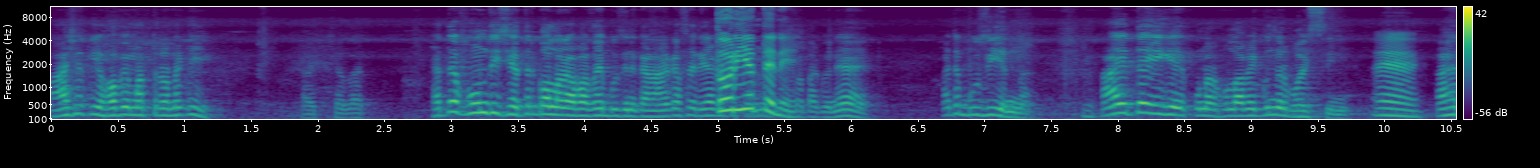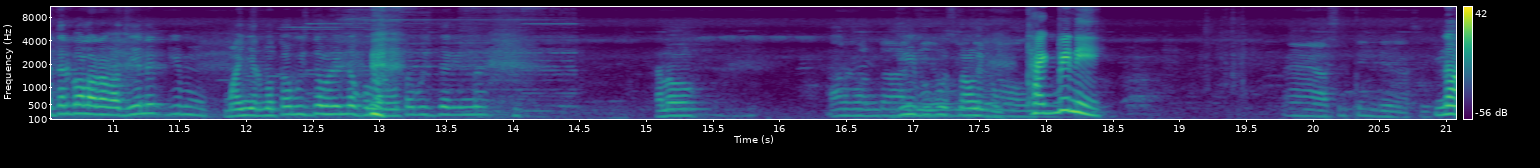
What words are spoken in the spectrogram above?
আচ্ছা কি হবে মাত্র নাকি? আচ্ছা দেখ। হাতে ফোন দিছি হাতের গলার আওয়াজ আমি বুঝিনি কারণ আমার কাছে রিয়া তোর ইয়েতে নে? কথা কই হ্যাঁ। হাতে বুঝিয়েন না। আই তো এই কোনার ফুলা বেগুনের ভয়েস চিনি। হ্যাঁ আর হাতের গলার আওয়াজ এনে কি মাইয়ের মতো বুঝতে পারি না ফুলার মতো বুঝতে পারি না। হ্যালো? জি ফুফু আসসালামু আলাইকুম। থাকবি নি? না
